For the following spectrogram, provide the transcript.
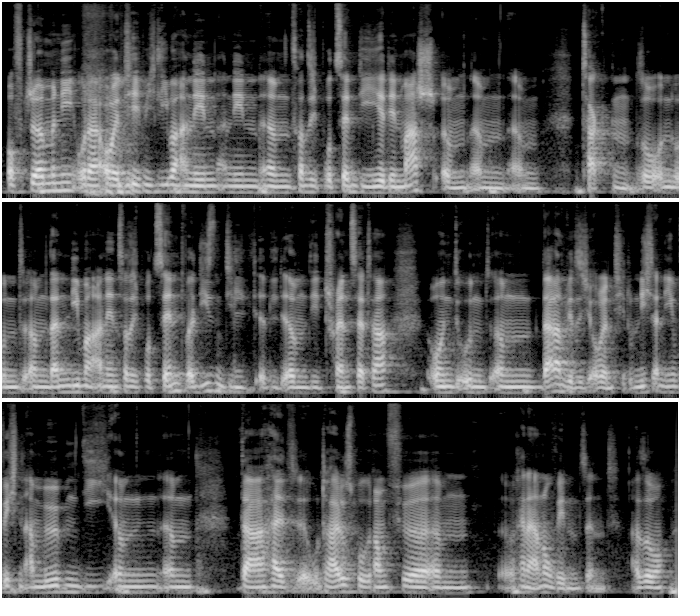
of Germany oder orientiere ich mich lieber an den, an den ähm, 20 Prozent, die hier den Marsch ähm, ähm, ähm, takten so und, und ähm, dann lieber an den 20 Prozent, weil die sind die, ähm, die Trendsetter und, und ähm, daran wird sich orientiert und nicht an irgendwelchen Amöben, die ähm, ähm, da halt Unterhaltungsprogramm für ähm, keine Ahnung wen sind. Also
